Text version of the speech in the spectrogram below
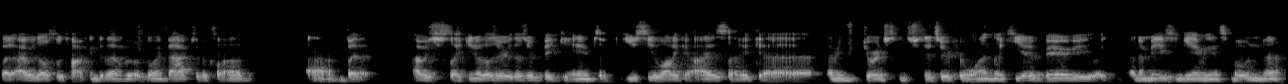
But I was also talking to them about going back to the club. Um, but I was just like, you know, those are those are big games. Like you see a lot of guys like uh, I mean George Schnitzer for one, like he had a very like an amazing game against Modena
